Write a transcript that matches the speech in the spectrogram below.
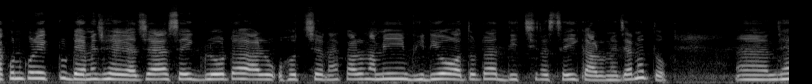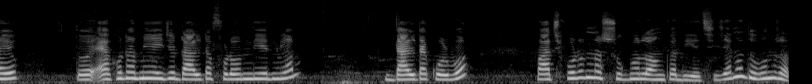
এখন করে একটু ড্যামেজ হয়ে গেছে আর সেই গ্লোটা আর হচ্ছে না। কারণ আমি ভিডিও অতটা দিচ্ছি না সেই কারণে, জানো তো? যাই হোক, তো এখন আমি এই যে ডালটা ফোড়ন দিয়ে নিলাম। ডালটা করব। পাঁচ ফোড়ন আর শুকনো লঙ্কা দিয়েছি, জানো তো বন্ধুরা?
